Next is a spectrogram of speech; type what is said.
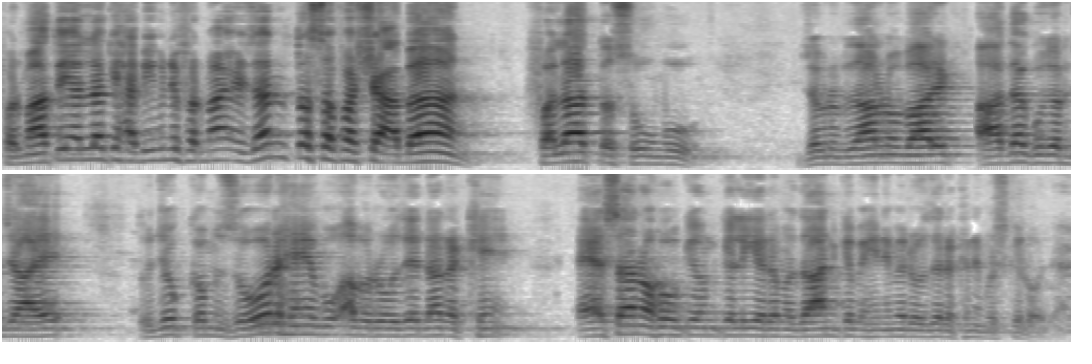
فرماتے ہیں، اللہ کے حبیب نے فرمایا زن تصف شعبان فلا تصومو جب رمضان مبارک آدھا گزر جائے تو جو کمزور ہیں وہ اب روزے نہ رکھیں۔ ایسا نہ ہو کہ ان کے لیے رمضان کے مہینے میں روزے رکھنے مشکل ہو جائے۔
